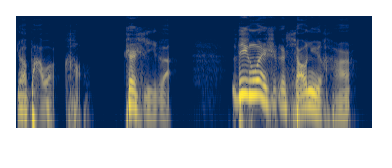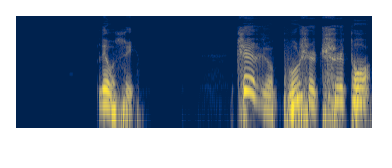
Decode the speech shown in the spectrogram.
要把握好。这是一个，另外是个小女孩，六岁。这个不是吃多，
